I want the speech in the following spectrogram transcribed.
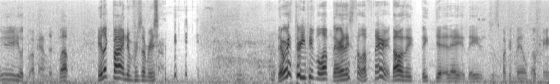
He looked... Okay, I'm dead. Well, he looked behind him for some reason. there were three people up there. Are they still up there? No, they they. They they just fucking failed. Okay.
